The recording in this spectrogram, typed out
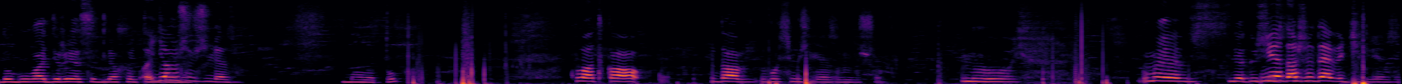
добувати риси для А я нашов железо. Молоток. Кладка, да, 8 железа нашел. Ну, ой. Ну, ми в следующій Не, сер- даже 9 железа.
